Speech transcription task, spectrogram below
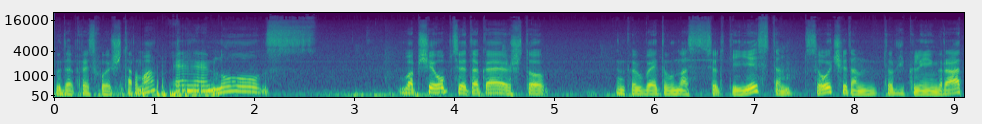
когда происходит шторма. Mm-hmm. Ну, с, вообще опция такая, что ну, как бы это у нас все-таки есть, там Сочи, там тот же Калининград.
